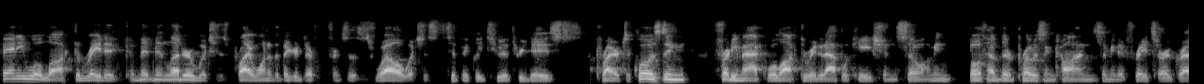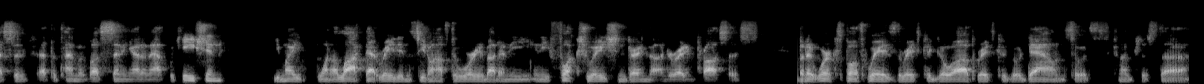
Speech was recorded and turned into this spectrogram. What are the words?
Fannie will lock the rated commitment letter, which is probably one of the bigger differences as well, which is typically two to three days prior to closing. Freddie Mac will lock the rated application. So, I mean, both have their pros and cons. I mean, if rates are aggressive at the time of us sending out an application, you might want to lock that rate in so you don't have to worry about any any fluctuation during the underwriting process. But it works both ways. The rates could go up, rates could go down. So it's kind of just uh,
